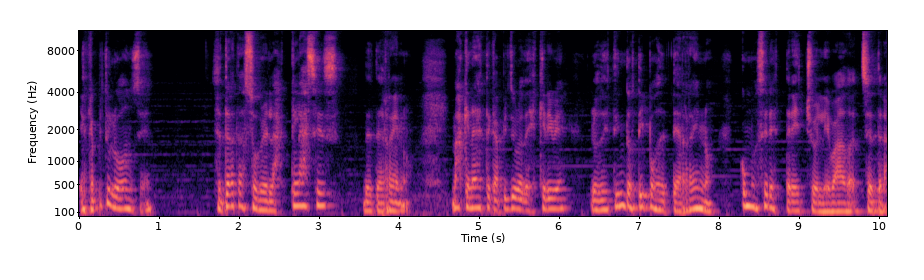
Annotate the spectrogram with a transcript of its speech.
El capítulo 11 se trata sobre las clases de terreno. Más que nada este capítulo describe los distintos tipos de terreno, cómo ser estrecho, elevado, etc.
